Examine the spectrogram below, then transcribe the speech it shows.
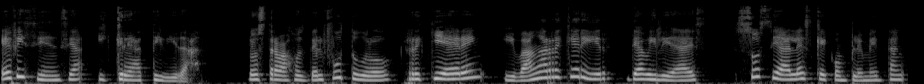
eficiencia y creatividad. Los trabajos del futuro requieren y van a requerir de habilidades sociales que complementan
